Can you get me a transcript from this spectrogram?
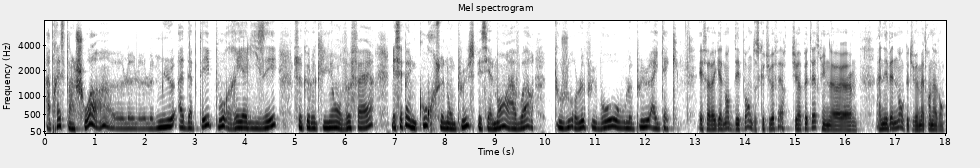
après c'est un choix, hein, le, le- le mieux adapté pour réaliser ce que le client veut faire, mais c'est pas une course non plus spécialement à avoir toujours le plus beau ou le plus high-tech. Et ça va également dépendre de ce que tu veux faire. Tu as peut-être euh, un événement que tu veux mettre en avant.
